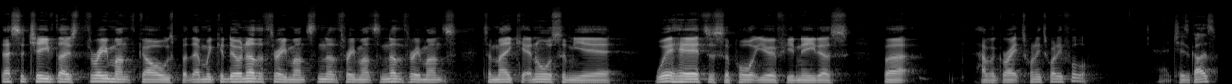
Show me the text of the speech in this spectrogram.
Let's achieve those three month goals, but then we can do another three months, another three months, another three months to make it an awesome year. We're here to support you if you need us, but have a great 2024. Uh, cheers, guys.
